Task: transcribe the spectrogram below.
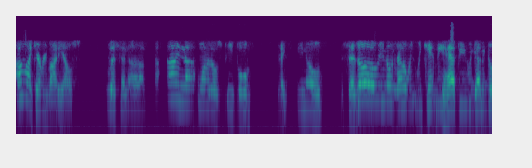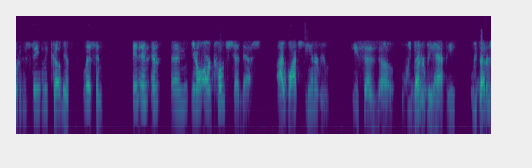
I'm like everybody else. Listen, uh, I'm not one of those people that you know says, "Oh, you know, no, we, we can't be happy. We got to go to the Stanley Cup." You know, listen, and and and, and you know, our coach said this. I watched the interview. He says, uh, "We better be happy. We better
